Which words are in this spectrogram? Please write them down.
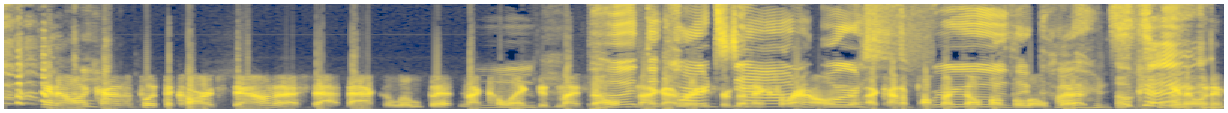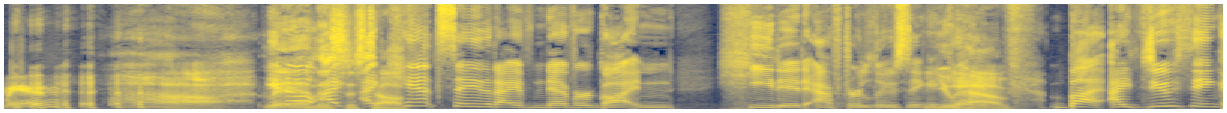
you know, I kind of put the cards down and I sat back a little bit and I collected myself Put and I got ready cards for the next round. I kind of pumped myself threw up a the little bit. Okay. You know what I mean? Ah, You man, know, this I, is I can't say that I have never gotten heated after losing a You game. have. But I do think,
